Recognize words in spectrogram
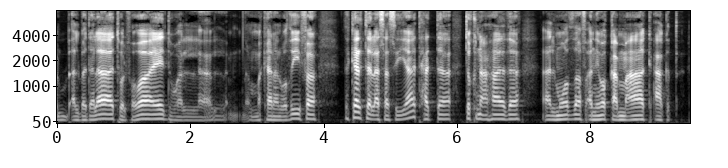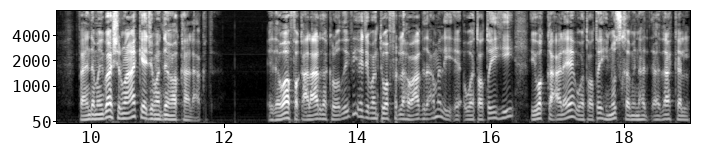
والبدلات والفوائد والمكان الوظيفة. ذكرت الأساسيات حتى تقنع هذا الموظف أن يوقع معك عقد. فعندما يباشر معك يجب أن يوقع العقد. إذا وافق على عرضك الوظيفي يجب أن توفر له عقد عمل وتعطيه يوقع عليه وتعطيه نسخة من ذاك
